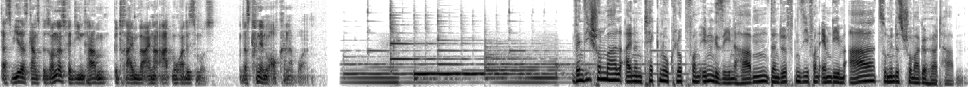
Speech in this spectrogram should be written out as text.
dass wir das ganz besonders verdient haben, betreiben wir eine Art Moralismus. Und das kann ja nur auch keiner wollen. Wenn Sie schon mal einen Techno-Club von innen gesehen haben, dann dürften Sie von MDMA zumindest schon mal gehört haben.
